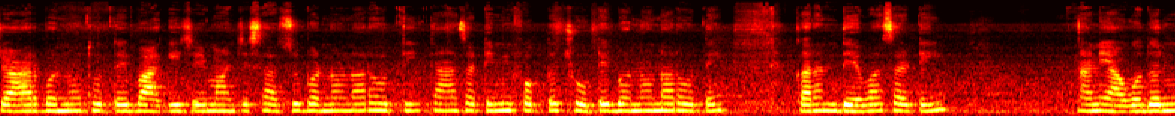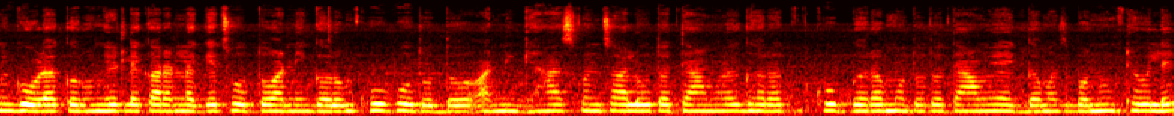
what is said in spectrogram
चार बनवत होते. बाकीचे माझी सासू बनवणार होती. त्यासाठी मी फक्त छोटे बनवणार होते. कारण देवासाठी आणि अगोदर मी गोळ्या करून घेतले कारण लगेच होतो आणि गरम खूप होत होतं आणि गॅस पण चालू होतं त्यामुळे घरात खूप गरम होत होतं त्यामुळे एकदमच बनवून ठेवले.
